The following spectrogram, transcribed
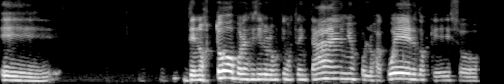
eh, denostó, por así decirlo, los últimos 30 años por los acuerdos, que eso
